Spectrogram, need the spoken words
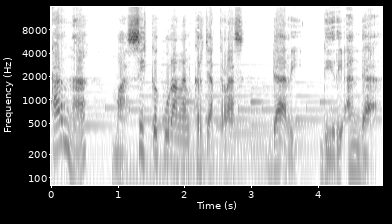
karena masih kekurangan kerja keras dari diri Anda.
